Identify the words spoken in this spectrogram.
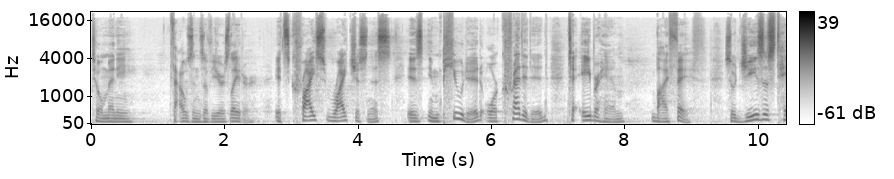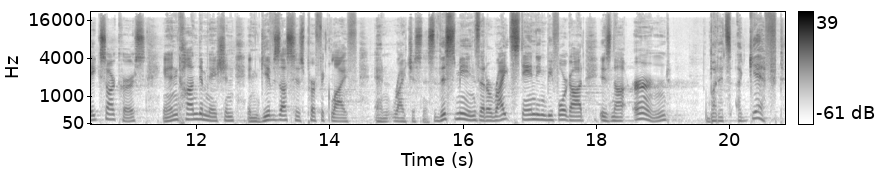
till many thousands of years later. It's Christ's righteousness is imputed or credited to Abraham by faith. So Jesus takes our curse and condemnation and gives us his perfect life and righteousness. This means that a right standing before God is not earned, but it's a gift.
